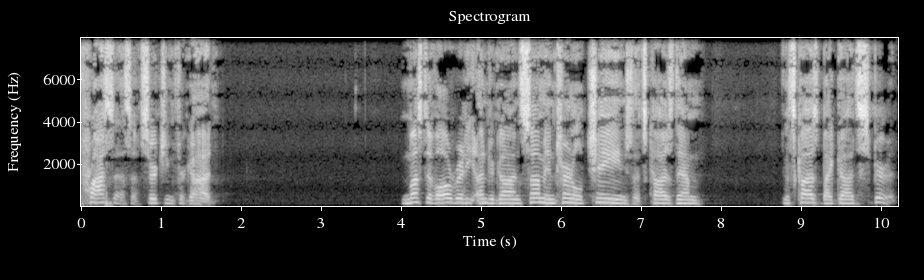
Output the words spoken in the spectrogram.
process of searching for God, must have already undergone some internal change that's caused them, that's caused by God's Spirit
